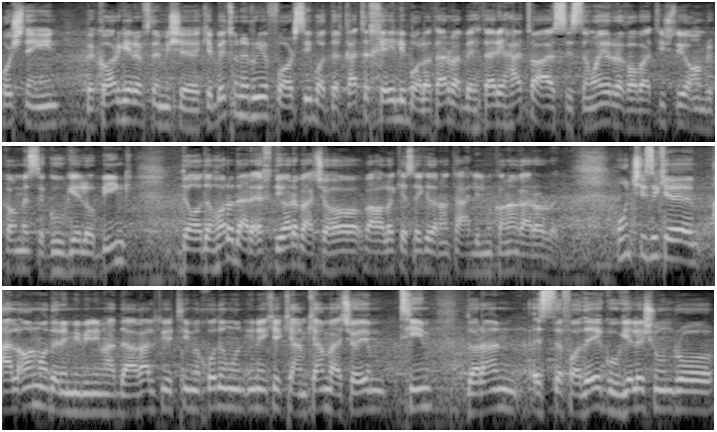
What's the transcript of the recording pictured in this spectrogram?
پشت این به کار گرفته میشه که بتونه روی فارسی با دقت خیلی بالاتر و بهتری حتی از سیستم های رقابتیش توی آمریکا مثل گوگل و بینگ داده ها رو در اختیار بچه و حالا کسایی که دارن تحلیل می‌کنن قرار بده اون چیزی که الان ما داریم می‌بینیم حداقل توی تیم خودمون اینه که کم کم بچه های تیم دارن استفاده گوگلشون رو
